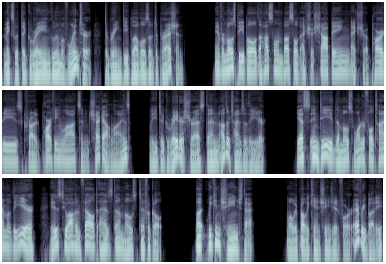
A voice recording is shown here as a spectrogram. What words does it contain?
mix with the gray and gloom of winter to bring deep levels of depression. And for most people, the hustle and bustle of extra shopping, extra parties, crowded parking lots, and checkout lines lead to greater stress than other times of the year. Yes, indeed, the most wonderful time of the year is too often felt as the most difficult. But we can change that. Well, we probably can't change it for everybody,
